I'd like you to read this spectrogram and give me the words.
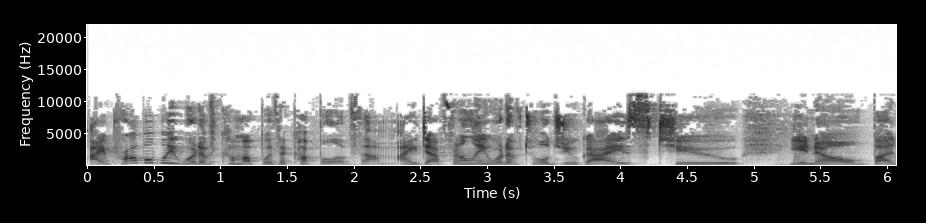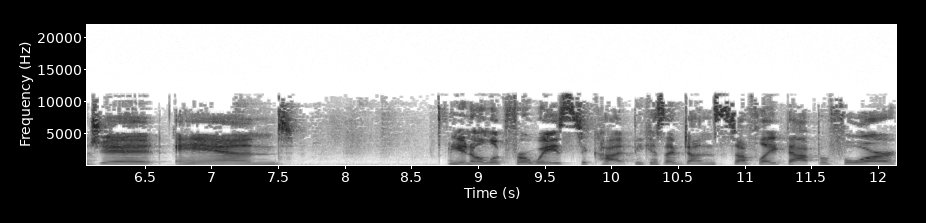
I probably would have come up with a couple of them. I definitely would have told you guys to, you know, budget and, you know, look for ways to cut because I've done stuff like that before.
